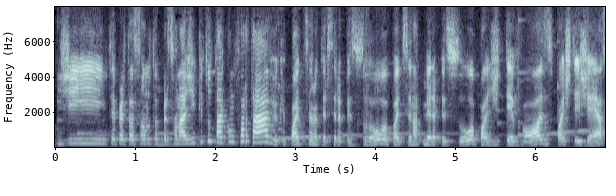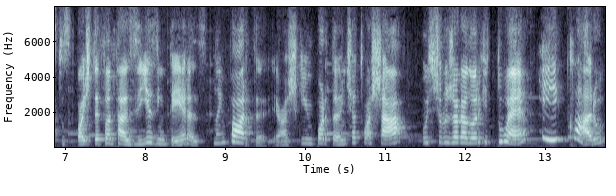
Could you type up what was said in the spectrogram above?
de interpretação do teu personagem que tu tá confortável, que pode ser na terceira pessoa, pode ser na primeira pessoa, pode ter vozes, pode ter gestos, pode ter fantasias inteiras. Não importa. Eu acho que o importante é tu achar o estilo de jogador que tu é e, claro,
